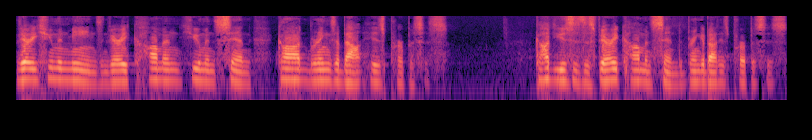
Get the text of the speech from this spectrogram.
very human means and very common human sin, God brings about his purposes. God uses this very common sin to bring about his purposes.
